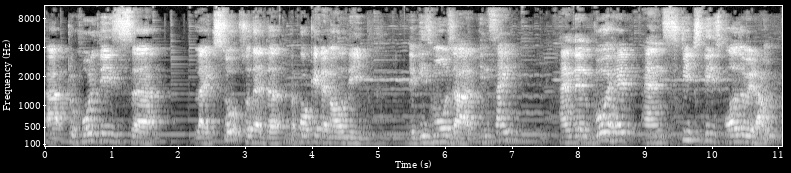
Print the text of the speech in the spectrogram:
uh, to hold these uh, like so, so that the, the pocket and all the, the gizmos are inside and then go ahead and stitch these all the way around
